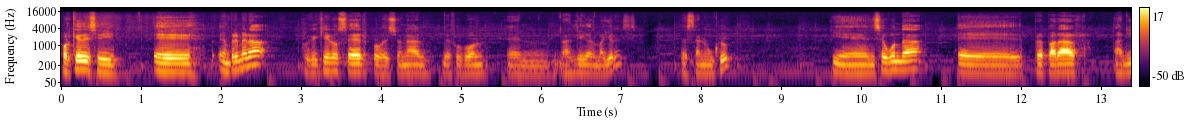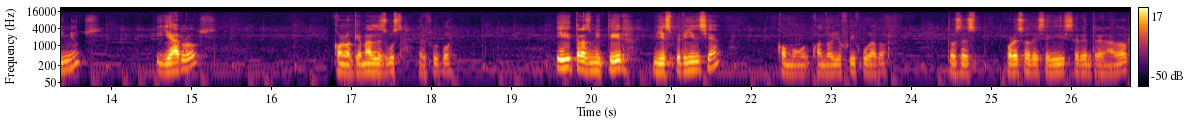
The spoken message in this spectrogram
¿Por qué decidí? Eh, en primera, porque quiero ser profesional de fútbol en las ligas mayores, está en un club. Y en segunda, eh, preparar a niños y guiarlos con lo que más les gusta, el fútbol. Y transmitir mi experiencia como cuando yo fui jugador. Entonces, por eso decidí ser entrenador.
